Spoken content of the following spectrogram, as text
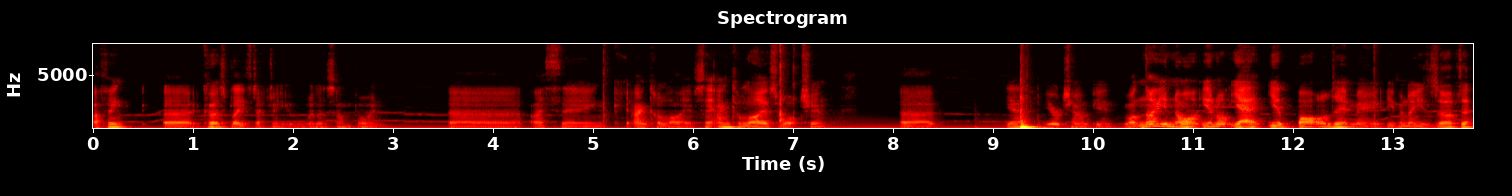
I think uh, Curtis Blaydes definitely will at some point. Uh, I think Ankalaev. Say Ankalaev's watching. Uh, yeah, you're a champion. Well, no, you're not. You're not yet. You bottled it, mate. Even though you deserved it.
